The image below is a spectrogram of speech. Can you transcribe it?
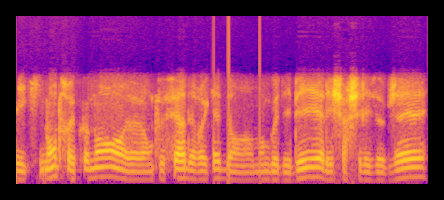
et qui montrent comment on peut faire des requêtes dans MongoDB, aller chercher les objets,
